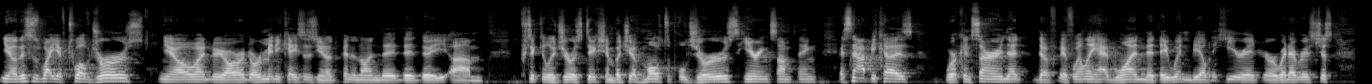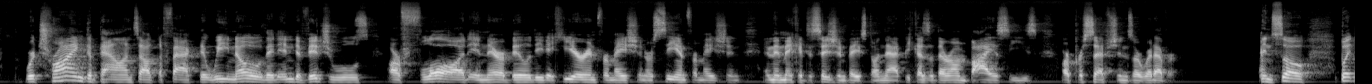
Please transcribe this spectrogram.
You know, this is why you have 12 jurors, you know, or, or many cases, you know, depending on the, the, the um, particular jurisdiction, but you have multiple jurors hearing something. It's not because we're concerned that if we only had one that they wouldn't be able to hear it or whatever. It's just we're trying to balance out the fact that we know that individuals are flawed in their ability to hear information or see information and then make a decision based on that because of their own biases or perceptions or whatever. And so, but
